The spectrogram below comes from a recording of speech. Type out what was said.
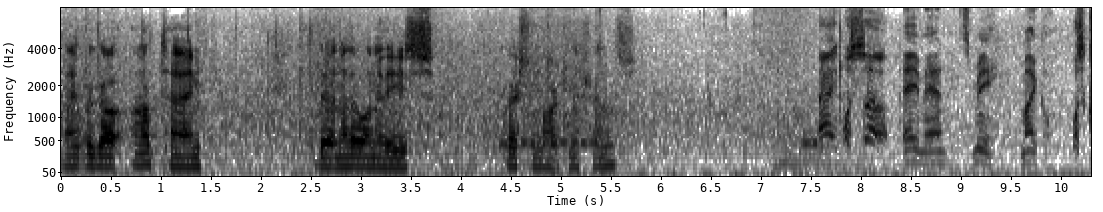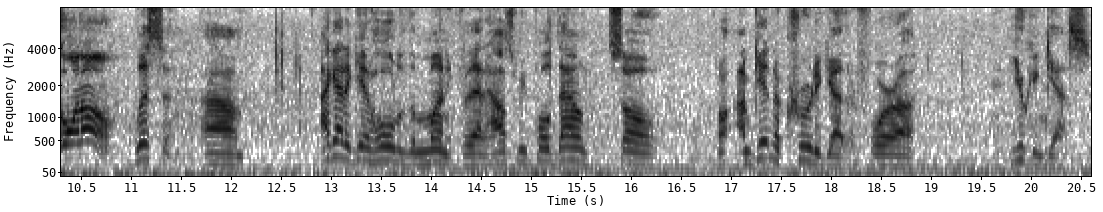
I think we've got enough time to do another one of these question mark missions. Hey, what's up? Hey, man, it's me, Michael. What's going on? Listen, um, I gotta get hold of the money for that house we pulled down, so well, I'm getting a crew together for, uh, you can guess.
